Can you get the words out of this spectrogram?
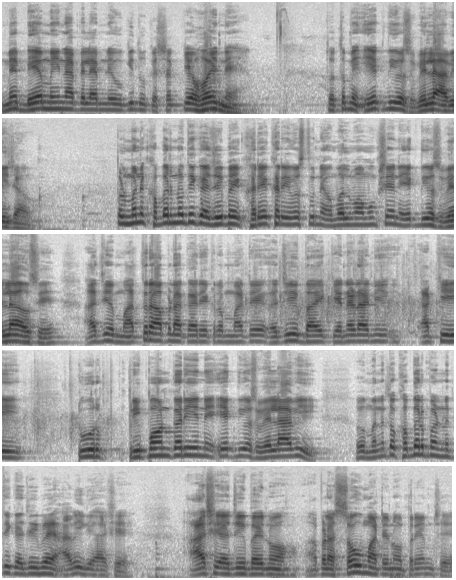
મેં બે મહિના પહેલાં એમને એવું કીધું કે શક્ય હોય ને, તો તમે એક દિવસ વહેલા આવી જાઓ. પણ મને ખબર નહોતી કે અજયભાઈ ખરેખર એ વસ્તુને અમલમાં મૂકશે ને એક દિવસ વહેલા આવશે. આજે માત્ર આપણા કાર્યક્રમ માટે અજયભાઈ કેનેડાની આખી ટૂર પ્રિપોન કરીને એક દિવસ વહેલા આવી. તો મને તો ખબર પણ નથી કે અજયભાઈ આવી ગયા છે. આ છે અજયભાઈનો, આપણા સૌ માટેનો પ્રેમ છે.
